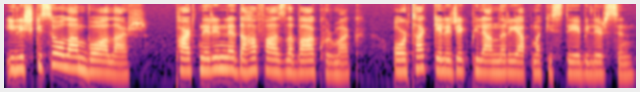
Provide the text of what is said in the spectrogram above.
İlişkisi olan boğalar, partnerinle daha fazla bağ kurmak, ortak gelecek planları yapmak isteyebilirsin.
